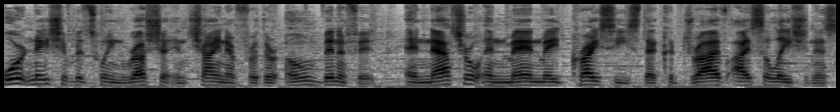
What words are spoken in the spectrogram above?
coordination between Russia and China for their own benefit, and natural and man made crises that could drive isolationist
